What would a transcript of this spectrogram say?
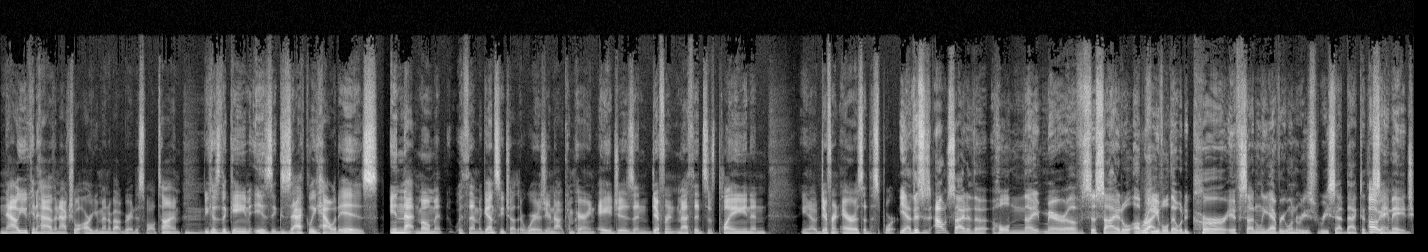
Now you can have an actual argument about greatest of all time Mm. because the game is exactly how it is in that moment with them against each other. Whereas you're not comparing ages and different methods of playing and, you know, different eras of the sport. Yeah, this is outside of the whole nightmare of societal Right. upheaval that would occur if suddenly everyone was reset back to the Oh, yeah. same age.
